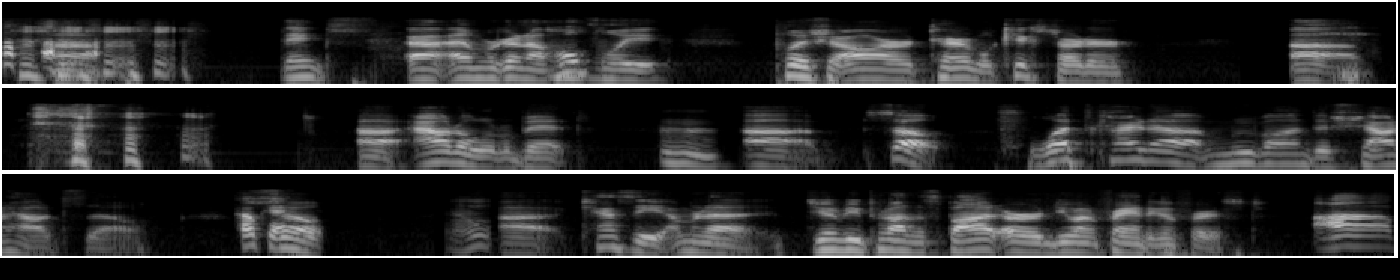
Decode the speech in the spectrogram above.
Uh, thanks, uh, and we're gonna Mhm. hopefully push our terrible Kickstarter uh, uh, out a little bit. Mhm. Uh, so let's kind of move on to shout outs though. Okay. So, Oh. uh, Cassie, I'm gonna. Do you want to be put on the spot, or do you want Fran to go first? Um.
